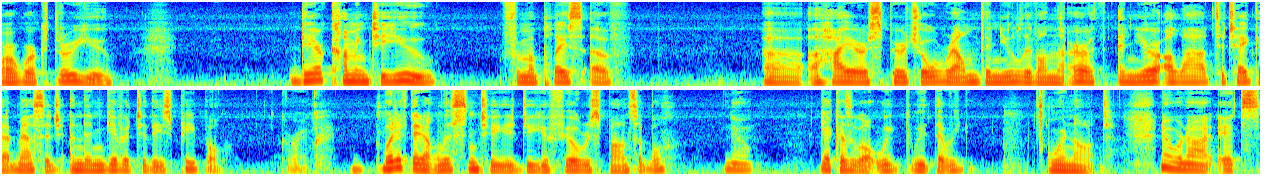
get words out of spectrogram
or work through you, they're coming to you from a place of uh, a higher spiritual realm than you live on the earth, and you're allowed to take that message and then give it to these people. Correct. What if they don't listen to you? Do you feel responsible? No. Yeah, because well, we, we that we we're not. No, we're not. It's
